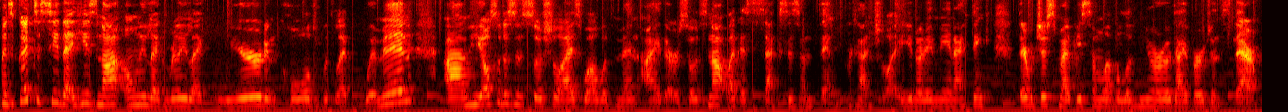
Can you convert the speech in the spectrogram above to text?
it's good to see that he's not only like really like weird and cold with like women um he also doesn't socialize well with men either so it's not like a sexism thing potentially you know what i mean i think there just might be some level of neurodivergence there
